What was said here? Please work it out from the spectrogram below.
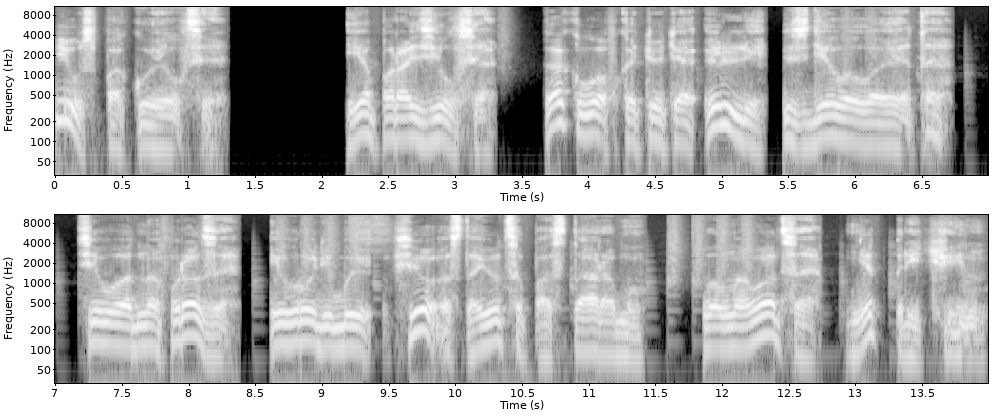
и успокоился. Я поразился, как ловко тетя Элли сделала это. Всего одна фраза, и вроде бы все остается по-старому. Волноваться нет причин.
